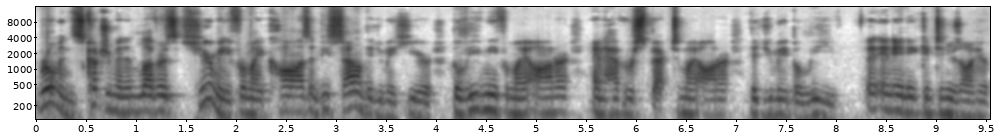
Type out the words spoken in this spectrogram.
Romans, countrymen, and lovers, hear me for my cause, and be silent that you may hear. Believe me for my honor, and have respect to my honor, that you may believe. And, and, and it continues on here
